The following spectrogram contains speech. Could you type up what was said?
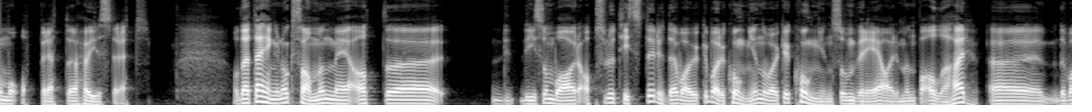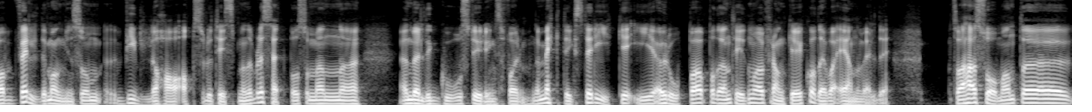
om å opprette Høyesterett. Og dette henger nok sammen med at uh, de som var absolutister, det var jo ikke bare kongen. Det var jo ikke kongen som vred armen på alle her. Uh, det var veldig mange som ville ha absolutisme. Det ble sett på som en, uh, en veldig god styringsform. Det mektigste riket i Europa på den tiden var Frankrike, og det var eneveldig. Så her så man til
